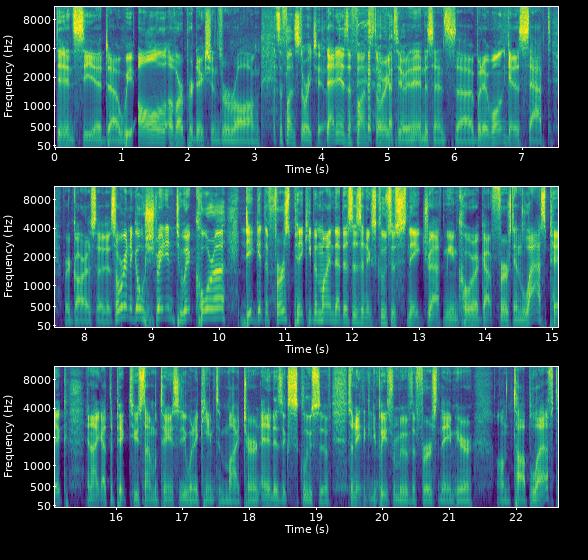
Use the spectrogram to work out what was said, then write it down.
didn't see it. Uh, we all of our predictions were wrong. That's a fun story too. That is a fun story too, in, in, a sense. Uh, but it won't get us sapped regardless of it. So we're gonna go straight into it. Cora did get the first pick. Keep in mind that this is an exclusive snake draft. Me and Cora got first and last pick, and I got the pick two simultaneously when it came to my turn, and it is exclusive. So Nathan, can you please remove the first name here on the top left?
